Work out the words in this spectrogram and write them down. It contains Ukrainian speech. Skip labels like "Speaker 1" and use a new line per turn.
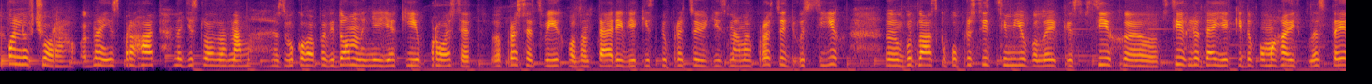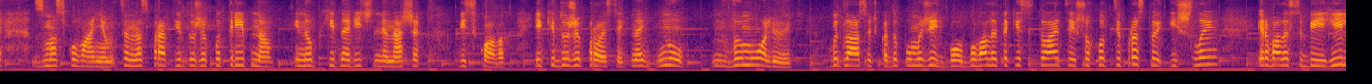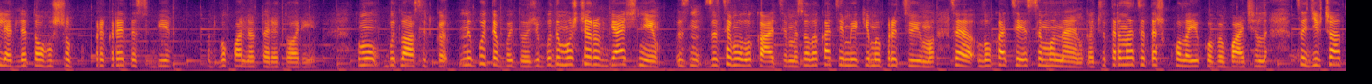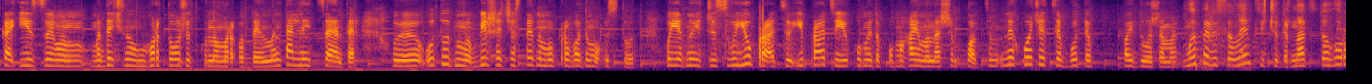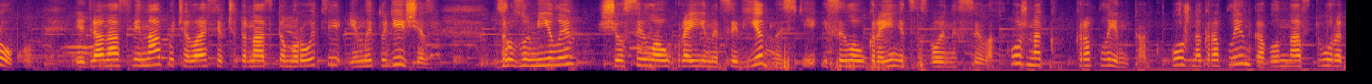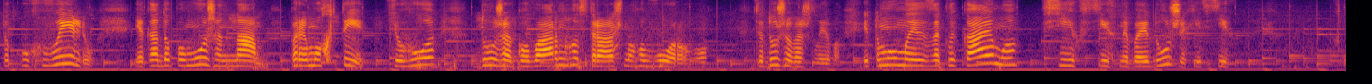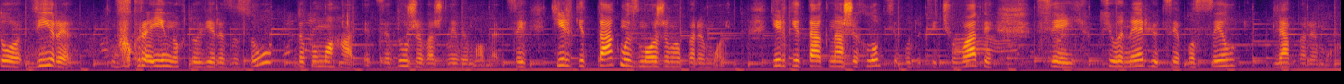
Буквально вчора одна із бригад надіслала нам звукове повідомлення, які просять просять своїх волонтерів, які співпрацюють із нами. Просять усіх, е, будь ласка, попросіть сім'ю великих, всіх, е, всіх людей, які допомагають плести з маскуванням. Це насправді дуже потрібна і необхідна річ для наших військових, які дуже просять на- ну, вимолюють. Будь ласочка, допоможіть, бо бували такі ситуації, що хлопці просто йшли і рвали собі гілля для того, щоб прикрити собі от буквально території. Тому, будь ласка, не будьте байдужі. Будемо щиро вдячні за цими локаціями, за локаціями, які ми працюємо. Це локація Симоненка, 14 школа, яку ви бачили. Це дівчатка із ем, медичного гуртожитку номер 1 ментальний центр. Е, Отут ми більша частина ми проводимо ось тут, поєднуючи свою працю і працю, яку ми допомагаємо нашим хлопцям. Не хочеться бути байдужими.
Ми переселенці з 14-го року. І для нас війна почалася в 14-му році, і ми тоді ще зрозуміли, що сила України це в єдності, і сила України це в збройних силах. Кожна краплинка, кожна краплинка вона створить таку хвилю, яка допоможе нам перемогти цього дуже коварного, страшного ворогу. Це дуже важливо. І тому ми закликаємо всіх, всіх небайдужих і всіх, хто вірить в Україну, хто вірить в ЗСУ, допомагати. Це дуже важливий момент. Це тільки так ми зможемо переможити. Тільки так наші хлопці будуть відчувати цей, цю енергію, цей посил для перемоги.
